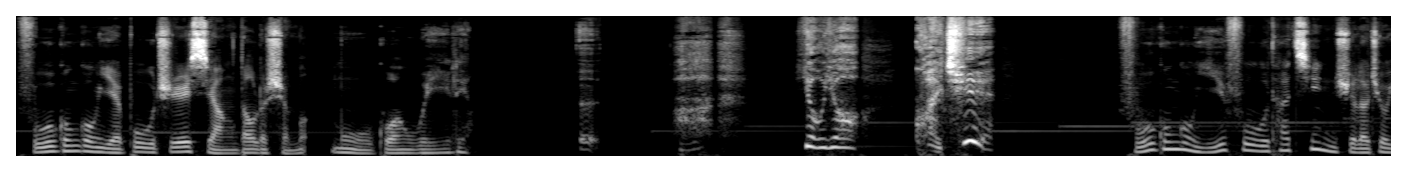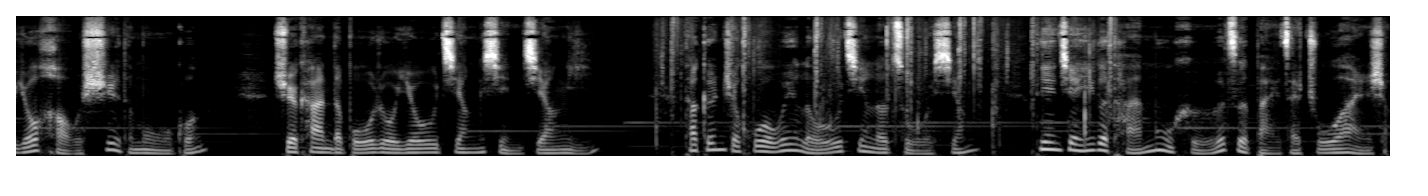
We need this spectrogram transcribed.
福公公也不知想到了什么，目光微亮。呃，啊，悠悠，快去！福公公一副他进去了就有好事的目光，却看得不若幽将信将疑。他跟着霍威楼进了左厢，便见一个檀木盒子摆在桌案上。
